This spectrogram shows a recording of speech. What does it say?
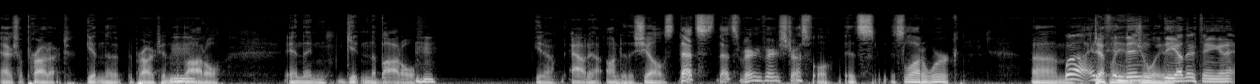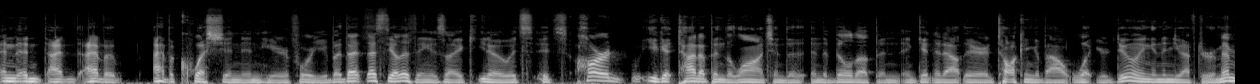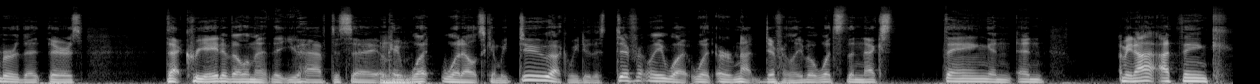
actual product, getting the, the product into mm-hmm. the bottle and then getting the bottle mm-hmm. You know, out onto the shelves. That's that's very very stressful. It's it's a lot of work. Um, well, and, definitely and then the it. other thing, and and, and I, I have a I have a question in here for you, but that that's the other thing is like you know it's it's hard. You get tied up in the launch and the and the build up and, and getting it out there and talking about what you're doing, and then you have to remember that there's that creative element that you have to say, okay, mm-hmm. what what else can we do? How can we do this differently? What what or not differently, but what's the next thing? And and I mean, I I think,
